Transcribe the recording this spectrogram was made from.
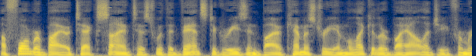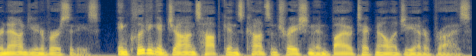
A former biotech scientist with advanced degrees in biochemistry and molecular biology from renowned universities, including a Johns Hopkins concentration in biotechnology enterprise,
